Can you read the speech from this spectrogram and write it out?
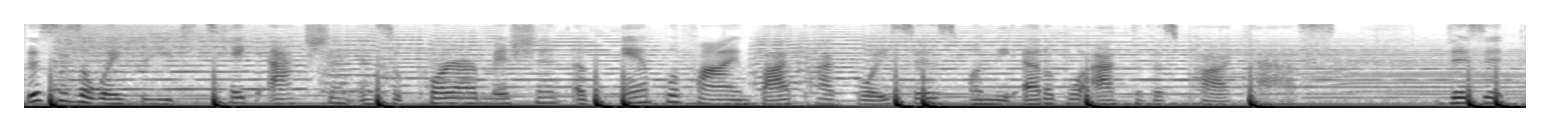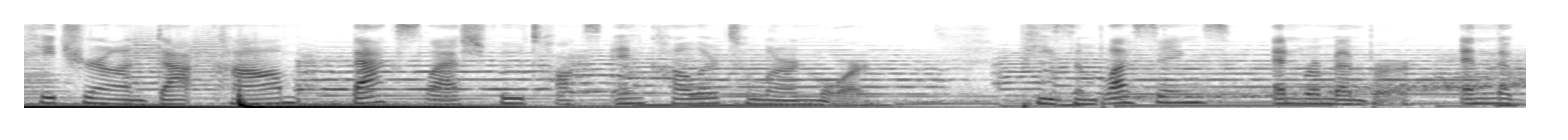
This is a way for you to take action and support our mission of amplifying BIPOC voices on the Edible Activist podcast. Visit patreon.com backslash food talks in color to learn more peace and blessings. And remember, in the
